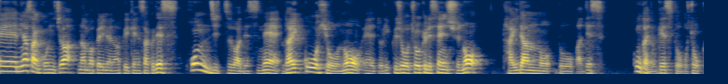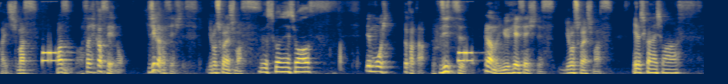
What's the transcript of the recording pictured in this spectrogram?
えー、皆さんこんにちは。ナンバープレミアの悪意検索です。本日はですね、大好評の、えー、と陸上長距離選手の対談の動画です。今回のゲストをご紹介します。まず、旭化成の土方選手です。よろしくお願いします。よろしくお願いします。で、もう一方、富士通、平野雄平選手です。よろしくお願いします。よろしくお願いします。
